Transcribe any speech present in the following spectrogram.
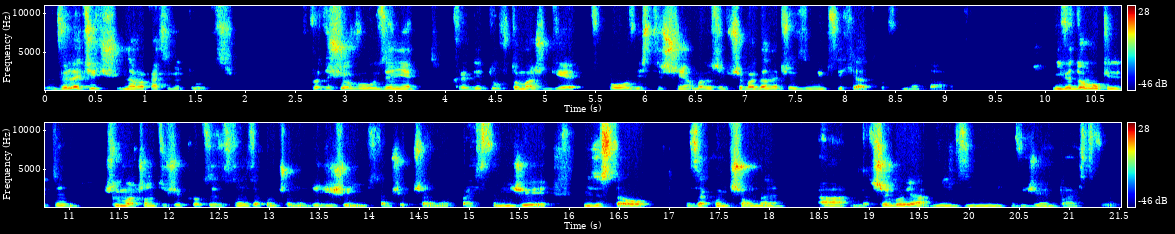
wylecieć na wakacje do Turcji. W procesie o wyłudzenie kredytów Tomasz G. w połowie stycznia ma zostać przebadany przez innych psychiatrów. No tak. Nie wiadomo, kiedy ten ślimaczący się proces zostanie zakończony. Do dzisiaj nic tam się przynajmniej Państwu nie dzieje, nie zostało zakończone. A dlaczego ja między innymi powiedziałem Państwu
